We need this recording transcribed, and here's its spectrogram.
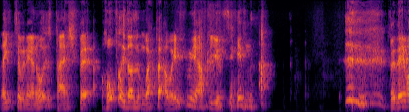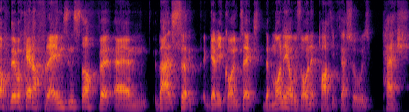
right, Tony, I know it's pish, but hopefully he doesn't whip it away from me after you saying that. but they were they were kind of friends and stuff. But um, that's uh, give you context. The money I was on at Partick Thistle was pish.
